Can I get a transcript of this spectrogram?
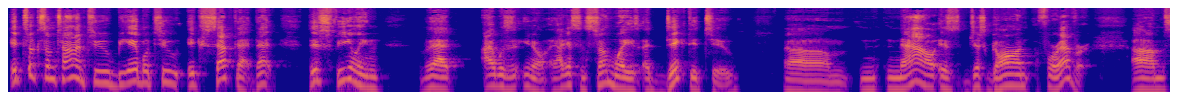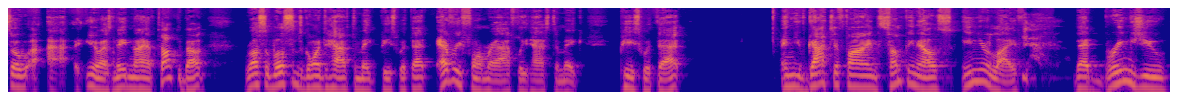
It took some time to be able to accept that that this feeling that I was, you know, I guess in some ways addicted to, um, now is just gone forever. Um, so, I- you know, as Nate and I have talked about, Russell Wilson's going to have to make peace with that. Every former athlete has to make peace with that. And you've got to find something else in your life that brings you,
